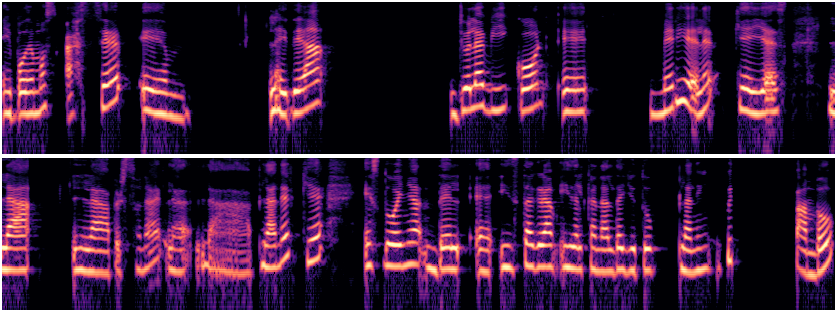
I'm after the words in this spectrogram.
Eh, podemos hacer em, la idea, yo la vi con eh, Mary Ellen, que ella es la, la persona, la, planner que es dueña del eh, Instagram y del canal de YouTube Planning with Bumble.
